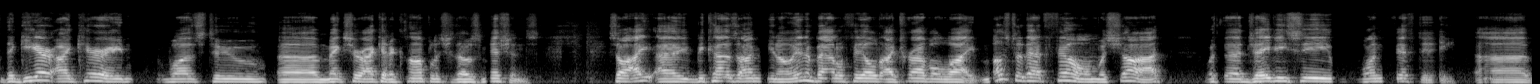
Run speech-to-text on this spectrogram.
the gear I carried was to uh, make sure I could accomplish those missions. So I, I, because I'm, you know, in a battlefield, I travel light. Most of that film was shot with the JVC 150, uh,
